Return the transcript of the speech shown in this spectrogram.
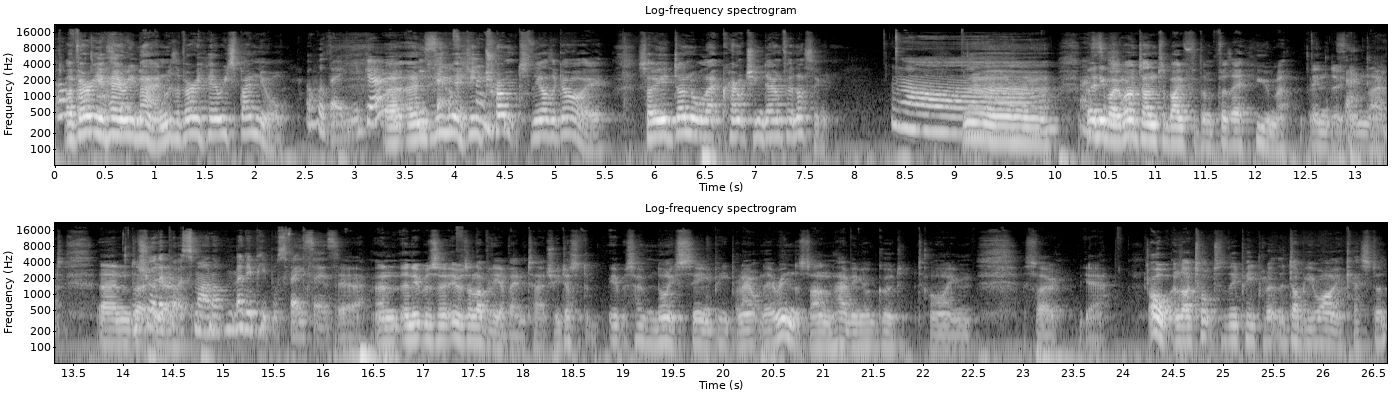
Oh, a very hairy man with a very hairy spaniel. Oh, well, there you go. Uh, and he, he trumped the other guy. So he'd done all that crouching down for nothing. Aww. Uh, but anyway, well done to both of them for their humour in, in Exactly. that. And I'm uh, sure they yeah. put a smile on many people's faces. Yeah, and, and it was a, it was a lovely event actually. Just it was so nice seeing people out there in the sun having a good time. So yeah. Oh, and I talked to the people at the WI Keston,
